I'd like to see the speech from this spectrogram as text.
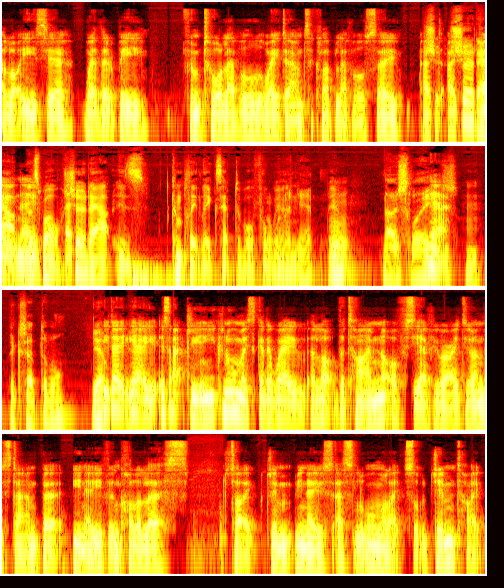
a lot easier whether it be from tour level all the way down to club level so I, Sh- I shirt don't out know. as well. Uh, Shirt out is completely acceptable for women. Yeah, no sleeves, Yeah. acceptable. Yep. You don't, yeah, exactly. You can almost get away a lot of the time. Not obviously everywhere, I do understand, but you know, even collarless, like gym, you know, as more like sort of gym type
